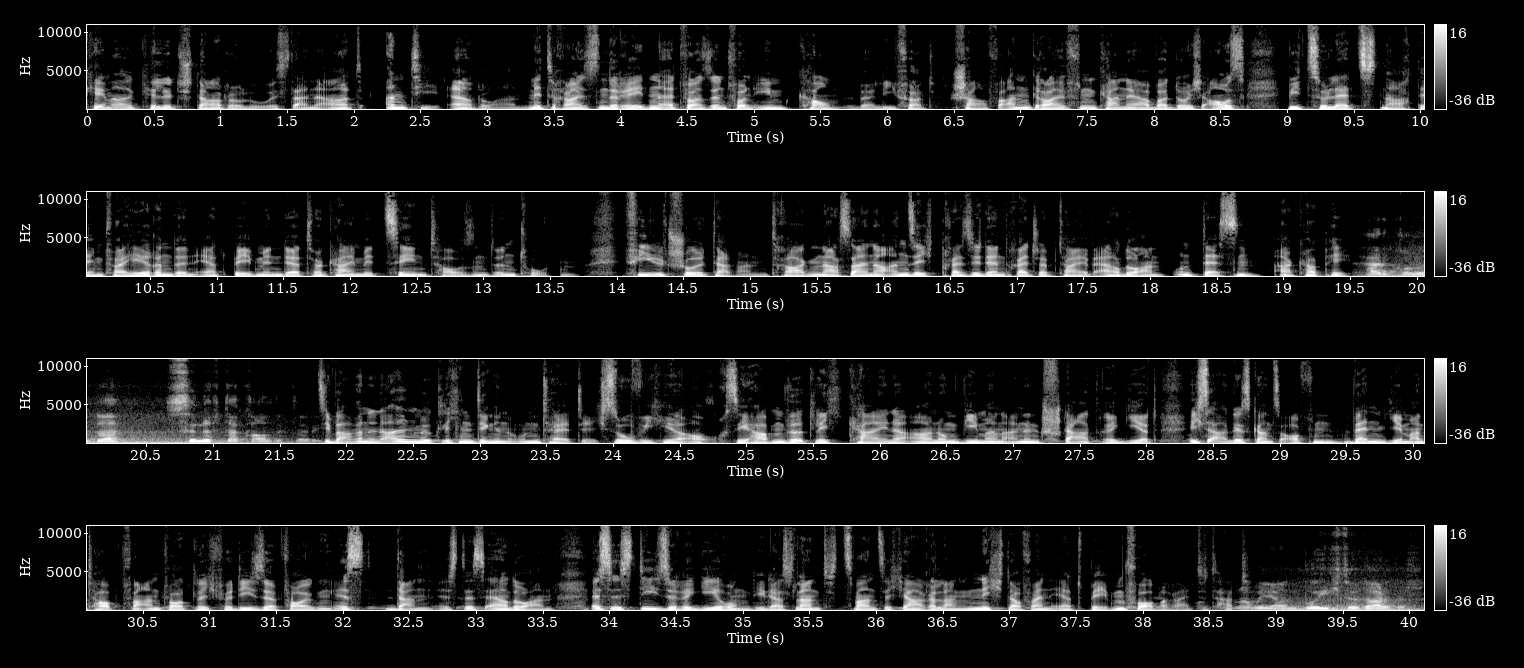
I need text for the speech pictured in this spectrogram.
Kemal Kilicdaroglu ist eine Art Anti-Erdogan. Mitreißende Reden etwa sind von ihm kaum überliefert. Scharf angreifen kann er aber durchaus, wie zuletzt nach dem verheerenden Erdbeben in der Türkei mit Zehntausenden Toten. Viel Schuld daran tragen nach seiner Ansicht Präsident Recep Tayyip Erdogan und dessen AKP. Sie waren in allen möglichen Dingen untätig, so wie hier auch. Sie haben wirklich keine Ahnung, wie man einen Staat regiert. Ich sage es ganz offen, wenn jemand hauptverantwortlich für diese Folgen ist, dann ist es Erdogan. Es ist diese Regierung, die das Land 20 Jahre lang nicht auf ein Erdbeben vorbereitet hat.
